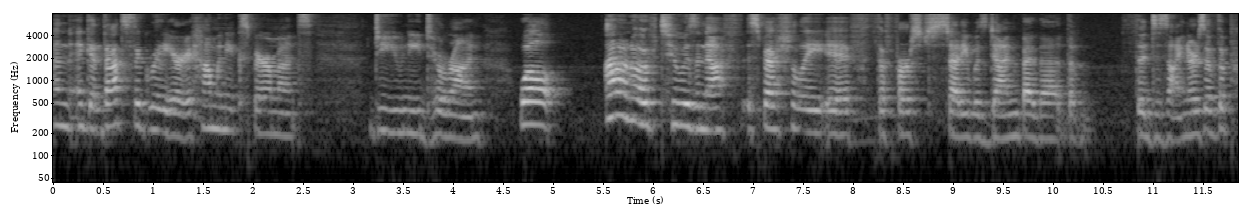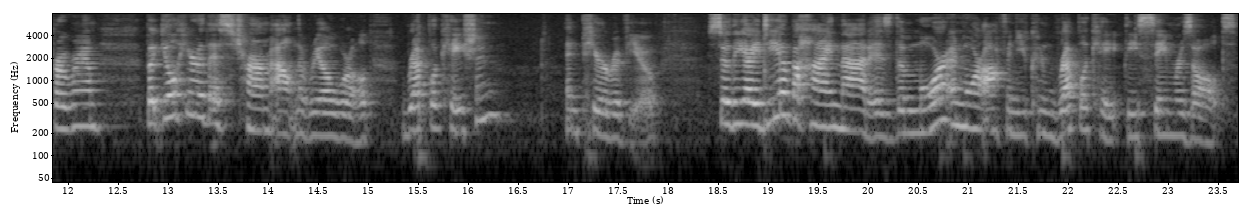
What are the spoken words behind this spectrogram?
And again, that's the gray area. How many experiments do you need to run? Well, I don't know if two is enough, especially if the first study was done by the, the, the designers of the program. But you'll hear this term out in the real world, replication and peer review. So the idea behind that is the more and more often you can replicate these same results,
